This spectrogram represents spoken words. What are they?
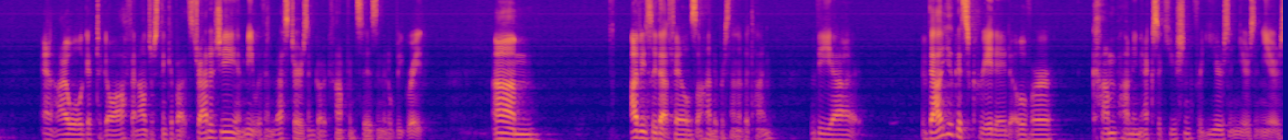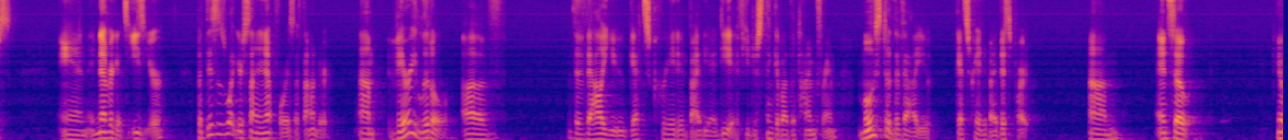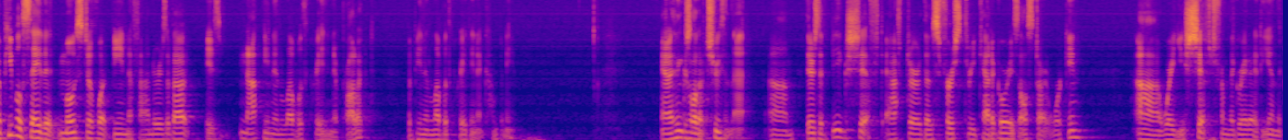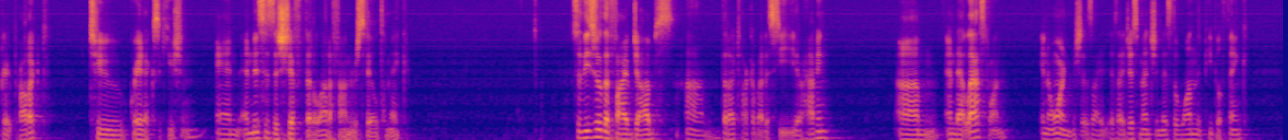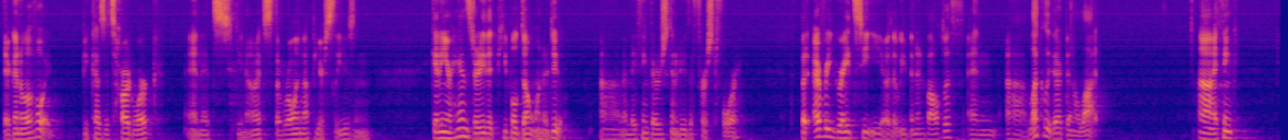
And I will get to go off and I'll just think about strategy and meet with investors and go to conferences and it'll be great. Um, obviously, that fails 100% of the time. The uh, value gets created over compounding execution for years and years and years. And it never gets easier. But this is what you're signing up for as a founder. Um, very little of the value gets created by the idea if you just think about the time frame. Most of the value gets created by this part. Um, and so, you know, people say that most of what being a founder is about is not being in love with creating a product, but being in love with creating a company. And I think there's a lot of truth in that. Um, there's a big shift after those first three categories all start working, uh, where you shift from the great idea and the great product to great execution. And, and this is a shift that a lot of founders fail to make. So these are the five jobs um, that I talk about a CEO having. Um, and that last one in orange, as I, as I just mentioned, is the one that people think they're going to avoid because it's hard work and it's, you know, it's the rolling up your sleeves and getting your hands dirty that people don't want to do. Um, and they think they're just going to do the first four. But every great CEO that we've been involved with, and uh, luckily there have been a lot, uh, I think,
